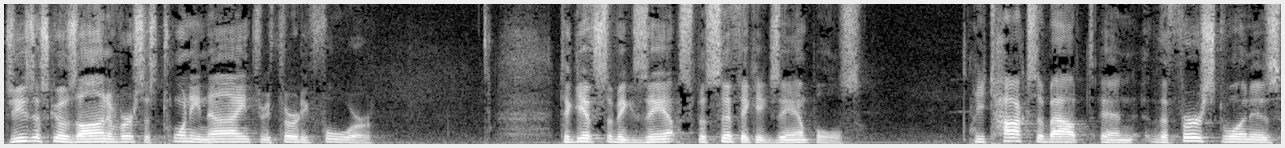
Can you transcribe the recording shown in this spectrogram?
Jesus goes on in verses 29 through 34 to give some exam- specific examples. He talks about, and the first one is,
